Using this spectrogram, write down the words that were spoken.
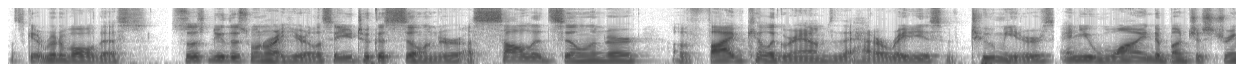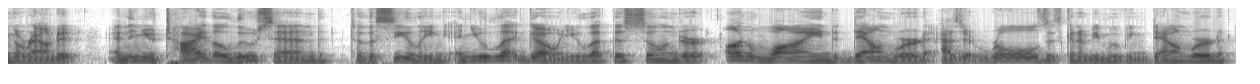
Let's get rid of all this. So let's do this one right here. Let's say you took a cylinder, a solid cylinder of 5 kilograms that had a radius of 2 meters, and you wind a bunch of string around it, and then you tie the loose end to the ceiling, and you let go, and you let this cylinder unwind downward as it rolls. It's going to be moving downward.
